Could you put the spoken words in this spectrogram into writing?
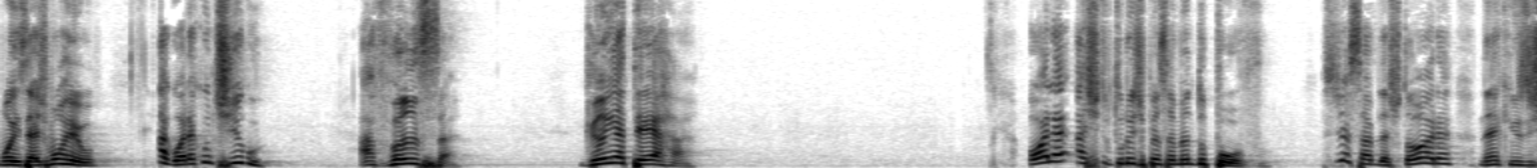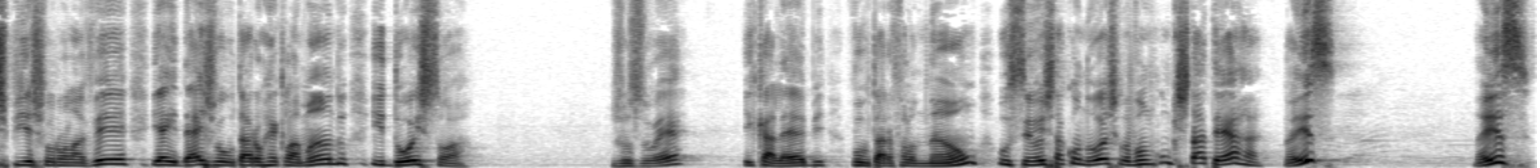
Moisés morreu, agora é contigo. Avança, ganha terra. Olha a estrutura de pensamento do povo. Você já sabe da história, né? Que os espias foram lá ver, e aí dez voltaram reclamando, e dois só. Josué e Caleb voltaram falando: Não, o Senhor está conosco, nós vamos conquistar a terra. Não é isso? Não é isso?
